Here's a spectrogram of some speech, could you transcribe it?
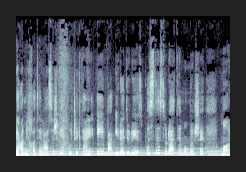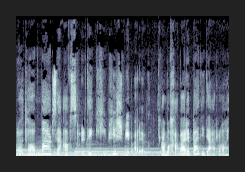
به همین خاطر هستش که کوچکترین عیب و ایرادی روی پوست صورتمون باشه ما را تا مرز افسردگی پیش می‌بره. اما خبر بدی در راهه.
